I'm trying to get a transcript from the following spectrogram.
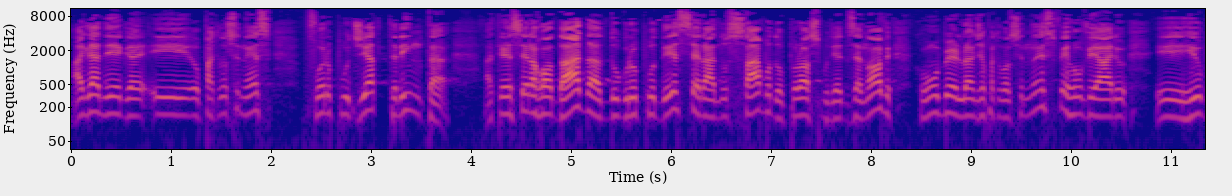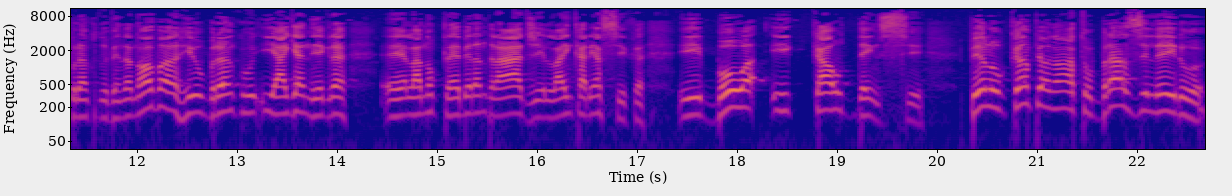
Águia Negra e o Patrocinense foram para o dia 30 a terceira rodada do grupo D será no sábado, próximo dia 19, com Uberlândia Patrocinense, Ferroviário e Rio Branco do Venda Nova, Rio Branco e Águia Negra é, lá no Kleber Andrade, lá em Cariacica. E Boa e Caldense. Pelo Campeonato Brasileiro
